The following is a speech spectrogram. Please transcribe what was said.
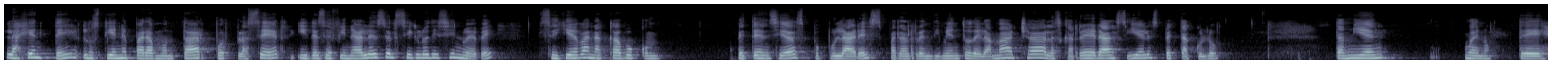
la gente los tiene para montar por placer y desde finales del siglo XIX se llevan a cabo competencias populares para el rendimiento de la marcha, las carreras y el espectáculo. También, bueno, te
